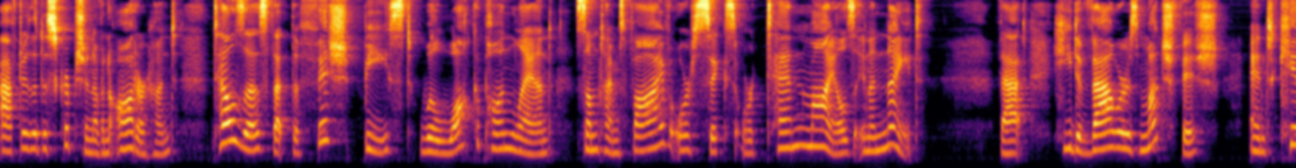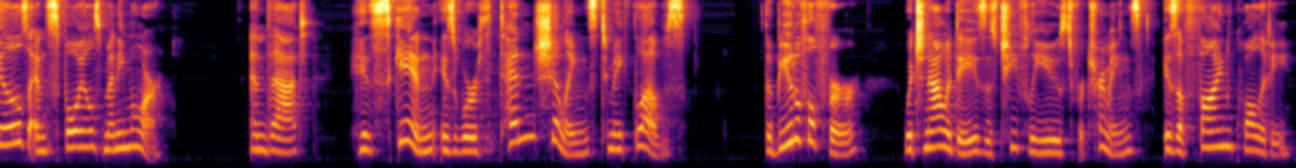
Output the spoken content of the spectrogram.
after the description of an otter hunt, tells us that the fish beast will walk upon land sometimes five or six or ten miles in a night, that he devours much fish and kills and spoils many more, and that his skin is worth ten shillings to make gloves. The beautiful fur, which nowadays is chiefly used for trimmings, is of fine quality.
